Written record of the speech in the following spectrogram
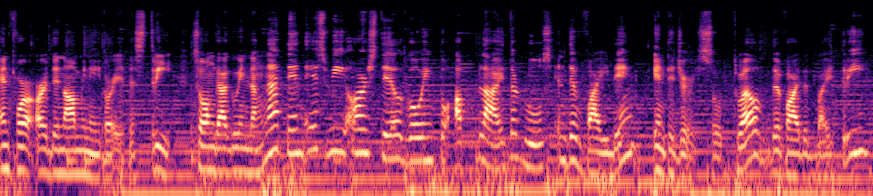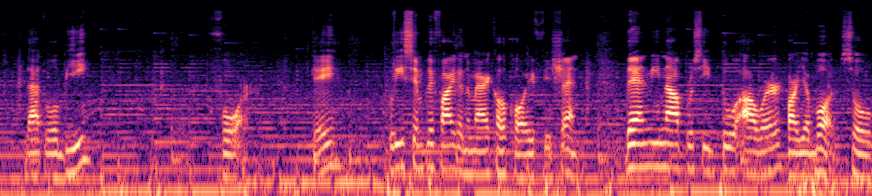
and for our denominator, it is 3. So, ang gagawin lang natin is we are still going to apply the rules in dividing integers. So, 12 divided by 3, that will be 4. Okay? Please simplify the numerical coefficient. Then we now proceed to our variable. So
